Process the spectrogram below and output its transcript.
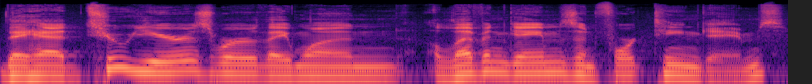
they had two years where they won 11 games and 14 games.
